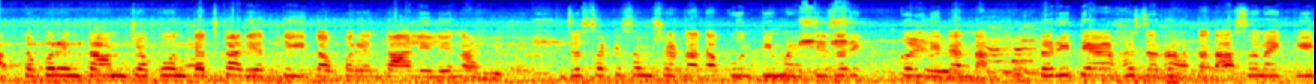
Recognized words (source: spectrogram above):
आतापर्यंत आमच्या कोणत्याच कार्यात ते इथपर्यंत आलेले नाहीत. जसं की शमशेरदादा कोणती माहिती जरी कळली त्यांना तरी ते हजर राहतात. असं नाही की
